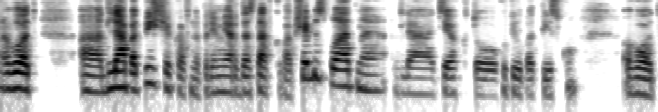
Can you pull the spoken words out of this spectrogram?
Вот. А, для подписчиков, например, доставка вообще бесплатная для тех, кто купил подписку. Вот.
